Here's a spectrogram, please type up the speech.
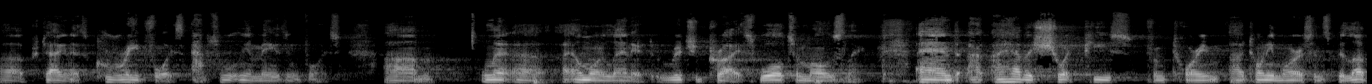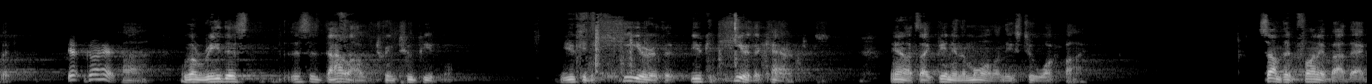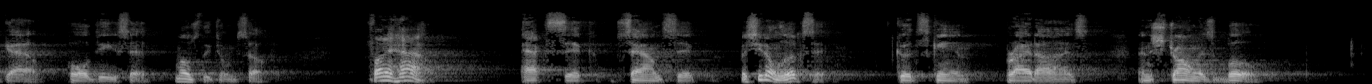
uh, protagonist, great voice, absolutely amazing voice. Um, Le- uh, Elmore Leonard, Richard Price, Walter Mosley. And I, I have a short piece from Tori, uh, Toni Morrison's Beloved. Yeah, go ahead. Uh, we're going to read this. This is dialogue between two people. You can hear the you can hear the characters. You know, it's like being in the mall and these two walk by. Something funny about that gal, Paul D said, mostly to himself. Funny how? Act sick, sound sick, but she don't look sick. Good skin, bright eyes, and strong as a bull.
